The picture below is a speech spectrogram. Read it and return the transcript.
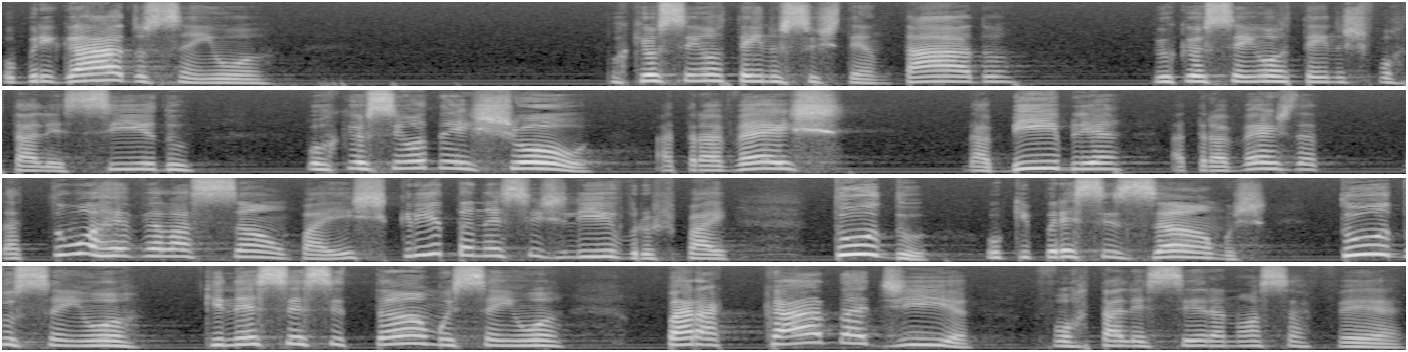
Obrigado, Senhor, porque o Senhor tem nos sustentado, porque o Senhor tem nos fortalecido, porque o Senhor deixou, através da Bíblia, através da, da tua revelação, Pai, escrita nesses livros, Pai, tudo o que precisamos, tudo, Senhor, que necessitamos, Senhor, para cada dia fortalecer a nossa fé,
